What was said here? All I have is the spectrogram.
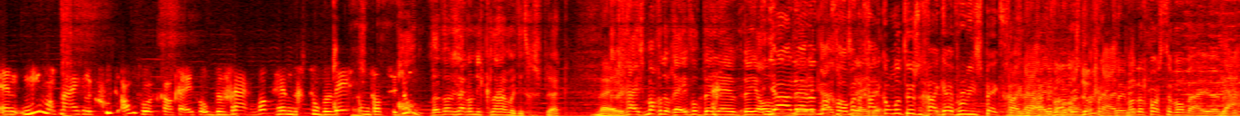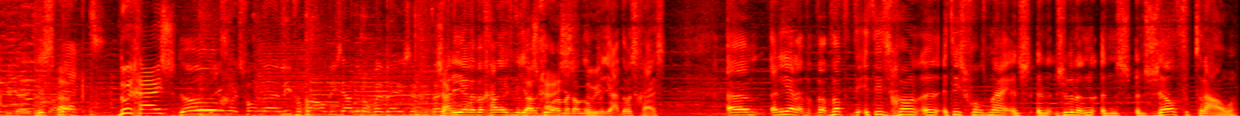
En niemand me eigenlijk goed antwoord kan geven op de vraag wat hem ertoe beweegt om dat te doen. Oh, maar we zijn nog niet klaar met dit gesprek. Nee. Gijs, mag het nog even? Of ben je, ben je al Ja, nee, dat mag wel. Maar dan ga ik ondertussen ga ik even respect ga ik Van de dat Franklin, ik. dat past er wel bij. eh, Ja, respect. Doei Gijs! De Doeg. jongens van eh, Lieve Paul die zijn er nog mee bezig. Danielle, we gaan even met jou door, maar dan op... Doei. Ja, dat was Gijs. Ehm Danielle, wat, wat, het is gewoon... eh, het is volgens mij... Een, een, ze willen een, een, een zelfvertrouwen.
